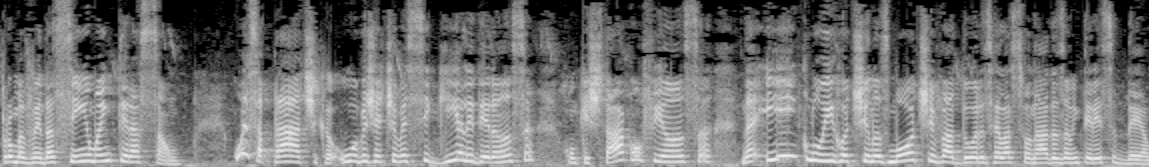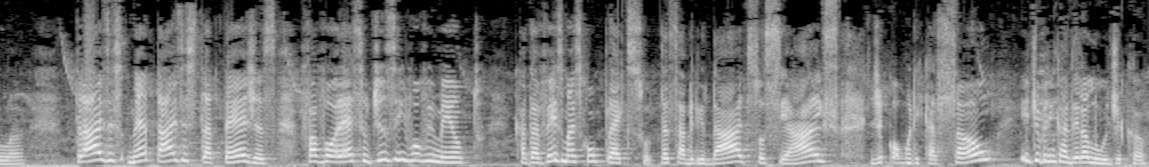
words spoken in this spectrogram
promovendo assim uma interação. Com essa prática, o objetivo é seguir a liderança, conquistar a confiança né, e incluir rotinas motivadoras relacionadas ao interesse dela. Traz, né, tais estratégias favorecem o desenvolvimento cada vez mais complexo das habilidades sociais, de comunicação e de brincadeira lúdica.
